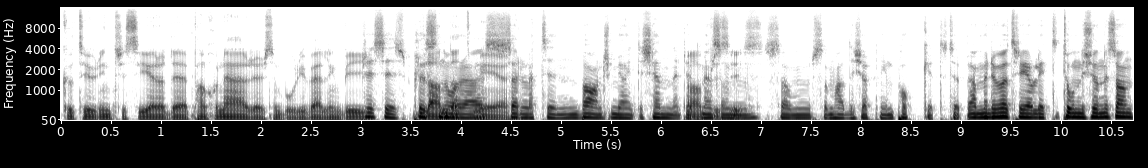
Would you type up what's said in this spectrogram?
kulturintresserade pensionärer som bor i Vällingby. Precis, plus några med- Södra Latin-barn som jag inte känner typ, Ja, men som, som, som hade köpt min pocket typ. Ja men det var trevligt. Tony Schunnesson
